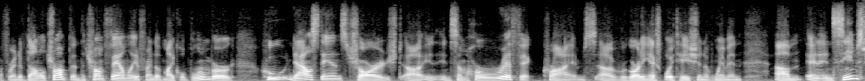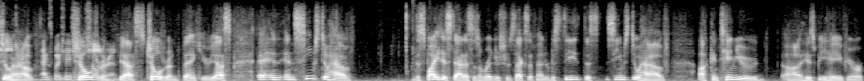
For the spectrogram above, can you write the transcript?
a friend of Donald Trump and the Trump family, a friend of Michael Bloomberg, who now stands charged uh, in, in, some horrific crimes uh, regarding exploitation of women. Um, and, and seems children. to have exploitation children, children. Yes, children. Thank you. Yes, and, and seems to have despite his status as a registered sex offender, this, seems to have uh, continued uh, his behavior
